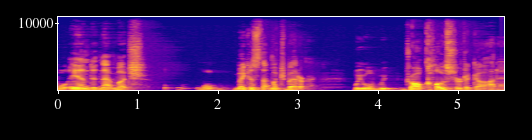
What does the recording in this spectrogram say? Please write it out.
will end in that much, will make us that much better we will draw closer to God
